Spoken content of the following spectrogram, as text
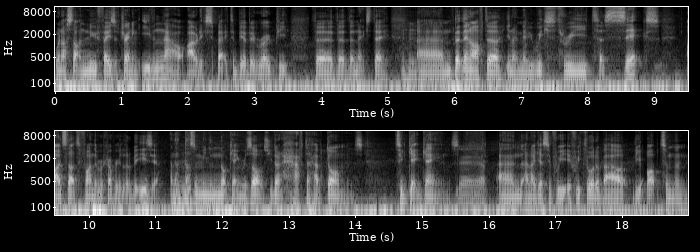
when i start a new phase of training even now i would expect to be a bit ropey the the, the next day um, but then after you know maybe weeks three to six I'd start to find the recovery a little bit easier. And that doesn't mean you're not getting results. You don't have to have DOMs to get gains. Yeah, yeah. And and I guess if we if we thought about the optimum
